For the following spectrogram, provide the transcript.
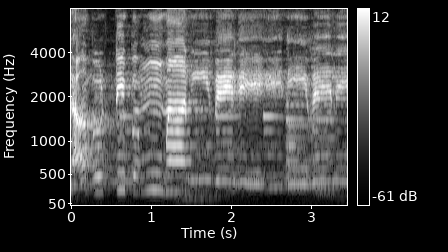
నా బుట్టి బొమ్మ నీవేలే నీవేలే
